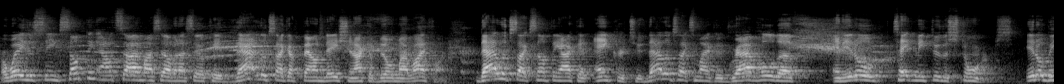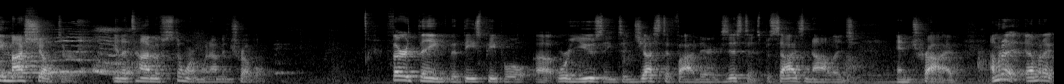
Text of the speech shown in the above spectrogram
are ways of seeing something outside myself, and I say, okay, that looks like a foundation I could build my life on. That looks like something I could anchor to. That looks like something I could grab hold of, and it'll take me through the storms. It'll be my shelter in a time of storm when I'm in trouble. Third thing that these people uh, were using to justify their existence, besides knowledge and tribe, I'm going to I'm to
